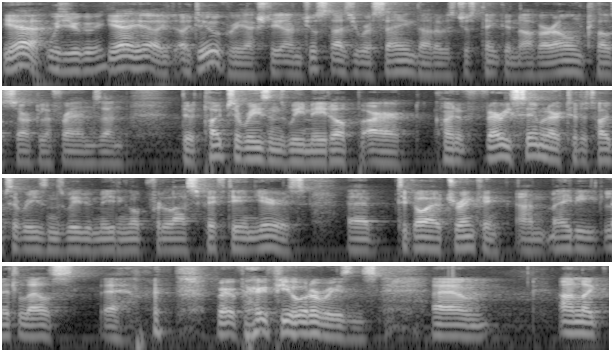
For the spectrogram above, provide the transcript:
Yeah. Would you agree? Yeah, yeah, I, I, do agree actually. And just as you were saying that, I was just thinking of our own close circle of friends, and the types of reasons we meet up are kind of very similar to the types of reasons we've been meeting up for the last 15 years uh, to go out drinking, and maybe little else, uh, very, very few other reasons. Um, and like,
